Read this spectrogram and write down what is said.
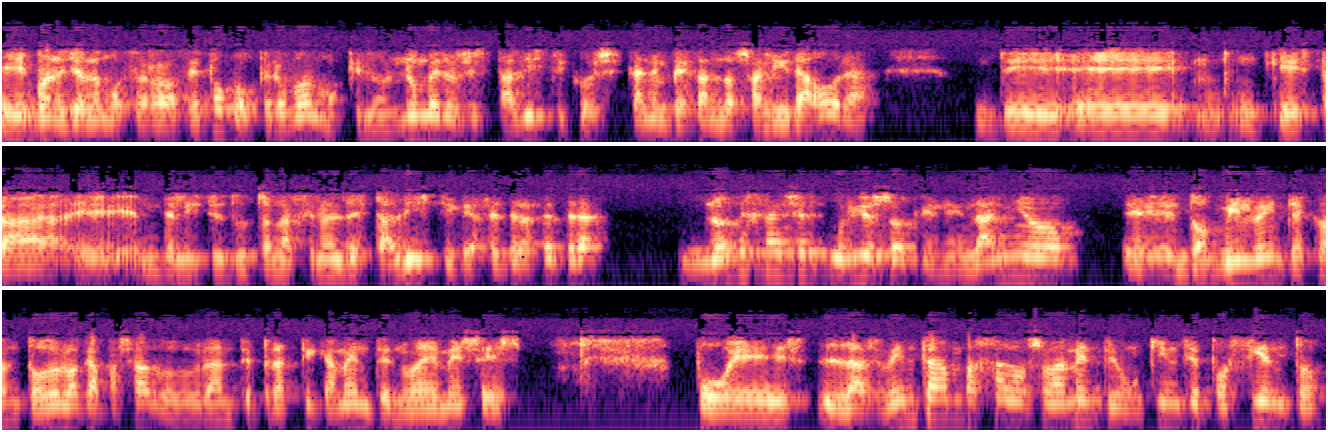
eh, bueno, ya lo hemos cerrado hace poco, pero vamos, que los números estadísticos están empezando a salir ahora de eh, que está eh, del Instituto Nacional de Estadística, etcétera, etcétera, no deja de ser curioso que en el año 2020, con todo lo que ha pasado durante prácticamente nueve meses, pues las ventas han bajado solamente un 15%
